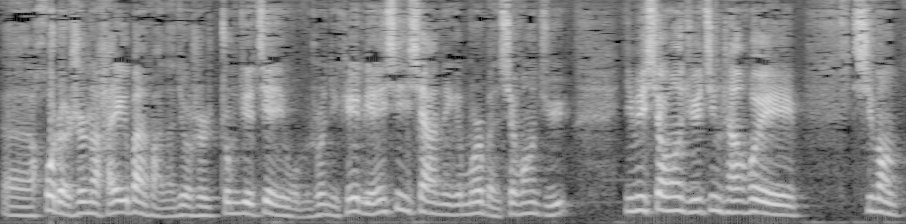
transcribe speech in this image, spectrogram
呃，或者是呢，还有一个办法呢，就是中介建议我们说，你可以联系一下那个墨尔本消防局，因为消防局经常会希望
